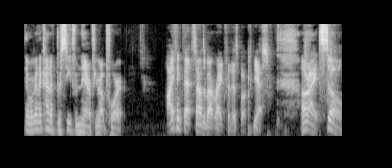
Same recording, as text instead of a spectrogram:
And we're going to kind of proceed from there if you're up for it. I think that sounds about right for this book. Yes. All right. So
